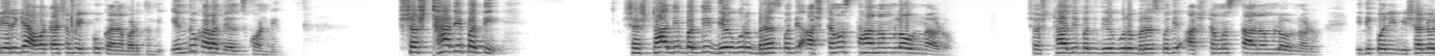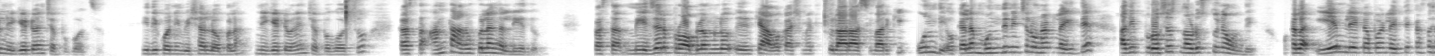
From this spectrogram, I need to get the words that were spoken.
పెరిగే అవకాశం ఎక్కువ కనబడుతుంది. ఎందుకు అలా తెలుసుకోండి? షష్ఠాధిపతి షష్ఠాధిపతి దేవుగురు బృహస్పతి అష్టమ స్థానంలో ఉన్నాడు. షష్ఠాధిపతి దేవుగురు బృహస్పతి అష్టమ స్థానంలో ఉన్నాడు. ఇది కొన్ని విషయాల్లో నెగటివ్ అని చెప్పుకోవచ్చు. ఇది కొన్ని విషయాల లోపల నెగటివ్ అని చెప్పుకోవచ్చు. కాస్త అంత అనుకూలంగా లేదు. కాస్త మేజర్ ప్రాబ్లంలో ఎరికే అవకాశం అయితే తులారాశి వారికి ఉంది. ఒకవేళ ముందు నుంచి ఉన్నట్లయితే అది ప్రాసెస్ నడుస్తూనే ఉంది. ఒకవేళ ఏం లేకపోయినట్లయితే కాస్త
